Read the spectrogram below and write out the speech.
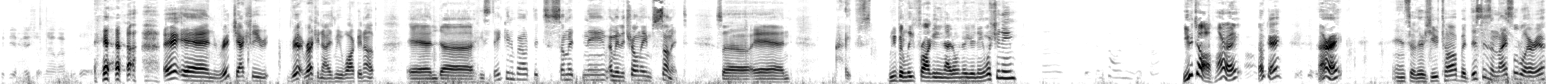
Could be official now after this. and Rich actually re recognized me walking up, and uh, he's thinking about the summit name. I mean, the trail name Summit. So, and I, we've been leapfrogging. I don't know your name. What's your name? Uh, they've been calling me Utah. Utah. All right. Okay. All right. And so there's Utah, but this is a nice little area.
